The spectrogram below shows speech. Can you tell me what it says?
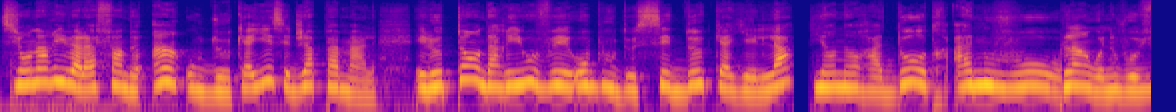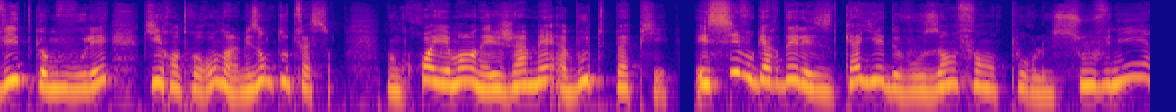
Si on arrive à la fin de un ou deux cahiers, c'est déjà pas mal. Et le temps d'arriver au bout de ces deux cahiers-là, il y en aura d'autres à nouveau plein ou à nouveau vide, comme vous voulez, qui rentreront dans la maison de toute façon. Donc croyez-moi, on n'est jamais à bout de papier. Et si vous gardez les cahiers de vos enfants pour le souvenir,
